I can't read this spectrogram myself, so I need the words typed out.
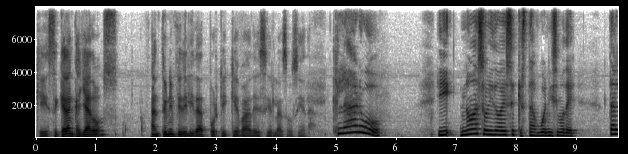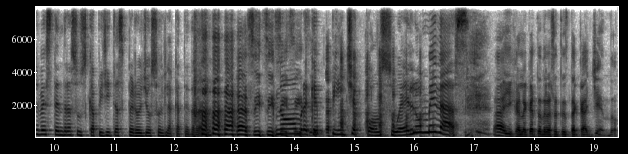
que se quedan callados ante una infidelidad porque ¿qué va a decir la sociedad? Claro. Y no has oído ese que está buenísimo de tal vez tendrá sus capillitas, pero yo soy la catedral. sí, sí, sí. No, hombre, qué pinche consuelo me das. Ay, hija, la catedral se te está cayendo.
